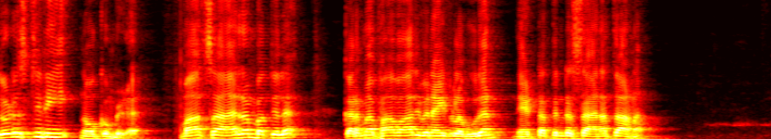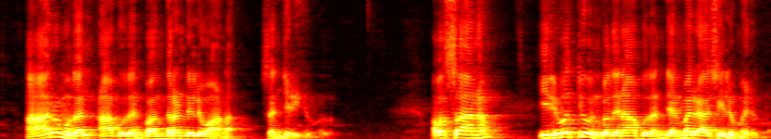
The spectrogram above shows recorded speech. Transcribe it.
തൊഴിൽ സ്ഥിതി നോക്കുമ്പോൾ മാസ ആരംഭത്തിൽ കർമ്മഭാവാധിപനായിട്ടുള്ള ബുധൻ നേട്ടത്തിന്റെ സ്ഥാനത്താണ്. ആറ് മുതൽ ആ ബുധൻ പന്ത്രണ്ടിലുമാണ് സഞ്ചരിക്കുന്നത്. അവസാനം ഇരുപത്തി ഒൻപതിനാം ബുധൻ ജന്മരാശിയിലും വരുന്നു.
